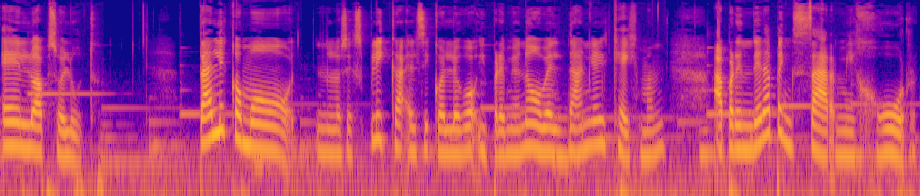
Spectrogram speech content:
En lo absoluto. Tal y como nos explica el psicólogo y premio Nobel Daniel Kahneman, aprender a pensar mejor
